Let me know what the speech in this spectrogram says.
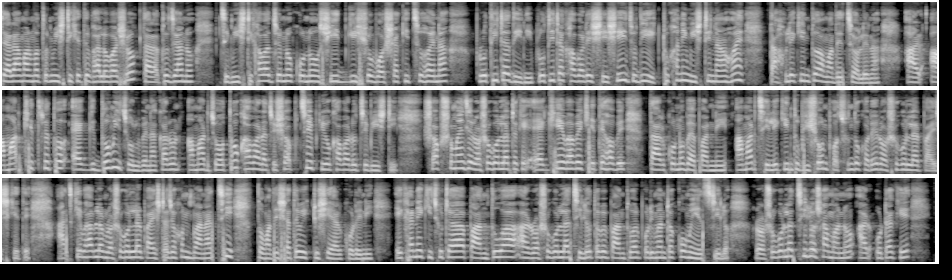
যারা আমার মতন মিষ্টি খেতে ভালোবাসো, তারা তো জানো যে মিষ্টি খাওয়ার জন্য কোনো শীত, গ্রীষ্ম, বর্ষা কিচ্ছু হয় না। প্রতিটা দিনই, প্রতিটা খাবারের শেষেই যদি একটুখানি মিষ্টি না হয়, তাহলে কিন্তু আমাদের চলে না। আর আমার ক্ষেত্রে তো একদমই চলবে না, কারণ আমার যত খাবার আছে, সবচেয়ে প্রিয় খাবার হচ্ছে মিষ্টি। সব সময় যে রসগোল্লাটাকে একঘেয়েভাবে খেতে হবে, তার কোনো ব্যাপার নেই। আমার ছেলে কিন্তু ভীষণ পছন্দ করে রসগোল্লার পায়েস খেতে। আজকে ভাবলাম রসগোল্লার পায়েসটা যখন বানাচ্ছি, তোমাদের সাথেও একটু শেয়ার করে নিই। এখানে কিছুটা পান্তুয়া আর রসগোল্লা ছিল তবে পান্তুয়ার পরিমাণটা কমে এসেছিল। রসগোল্লা ছিল সামান্য, আর ওটাকে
